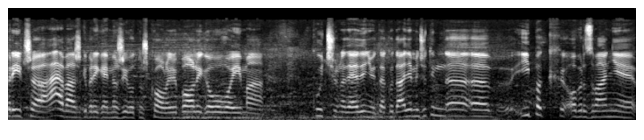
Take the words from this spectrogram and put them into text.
priča, a vaš ga briga ima životnu školu ili boli ga ovo ima kuću na dedenju i tako dalje. Međutim, uh, ipak obrazovanje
